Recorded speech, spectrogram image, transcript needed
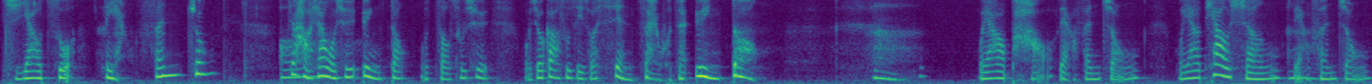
只要做两分钟，就好像我去运动，我走出去，我就告诉自己说：“现在我在运动。啊，我要跑两分钟，我要跳绳两分钟，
